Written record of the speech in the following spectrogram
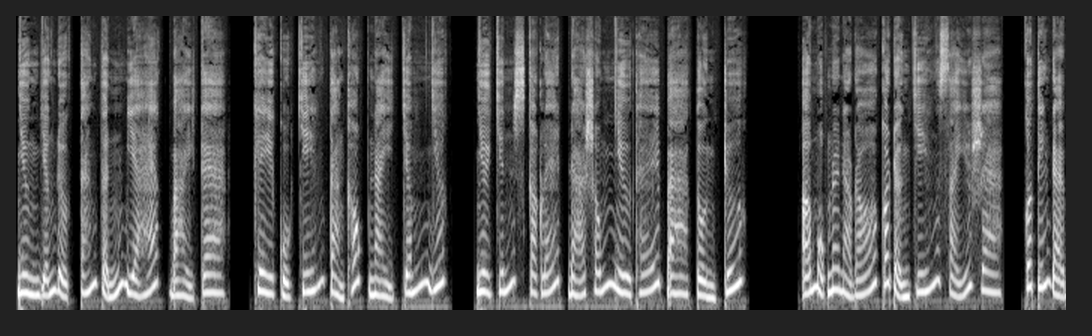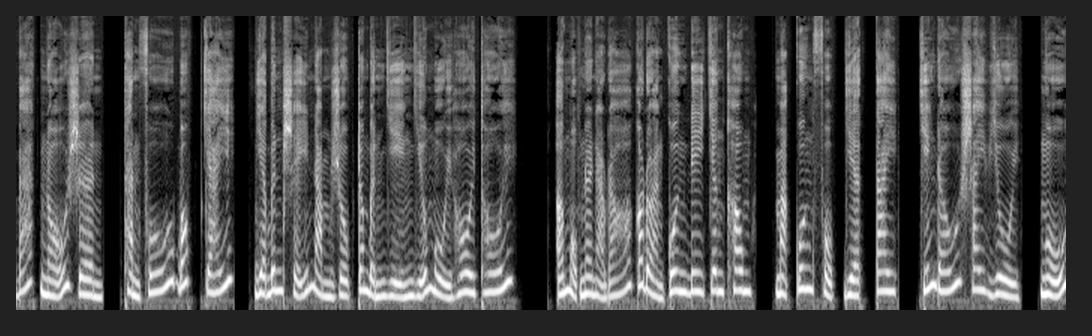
nhưng vẫn được tán tỉnh và hát bài ca khi cuộc chiến tàn khốc này chấm dứt như chính Scarlett đã sống như thế ba tuần trước. Ở một nơi nào đó có trận chiến xảy ra, có tiếng đại bác nổ rền, thành phố bốc cháy và binh sĩ nằm rụt trong bệnh viện giữa mùi hôi thối. Ở một nơi nào đó có đoàn quân đi chân không, mặc quân phục dệt tay, chiến đấu say dùi, ngủ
